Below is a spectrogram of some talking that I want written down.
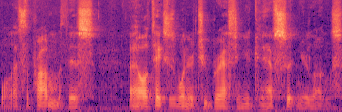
Well, that's the problem with this. Uh, all it takes is one or two breaths, and you can have soot in your lungs.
